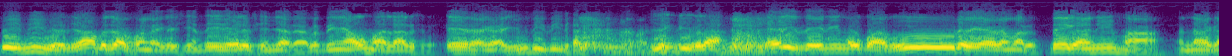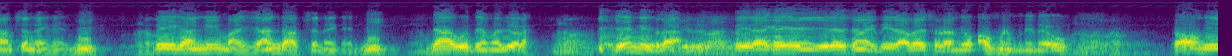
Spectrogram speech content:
သိနည်းပဲဗျာပါဇက်ဖွင့်လိုက်လို့ရှိရင်သိတယ်လို့ထင်ကြတာပဲသင်ရအောင်မလားလို့ဆိုအဲ့ဒါကအယူသိသိတာရင်းပြီဗလားအဲ့ဒီသိနည်းမဟုတ်ပါဘူးတဲ့ဒကာဓမ္မတို့သေကံနည်းမှာအနာဂံဖြစ်နိုင်တဲ့နည်းသေကံနည်းမှာယန္တာဖြစ်နိုင်တဲ့နည်းဒါကိုသင်မပြောတာရင်းပြီဗလားသေတာခဲခဲရေရဲဆန်းလိုက်သေတာပဲဆိုတာမျိုးအောက်မနေနဲ့ဦး ကောင်းပြီ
